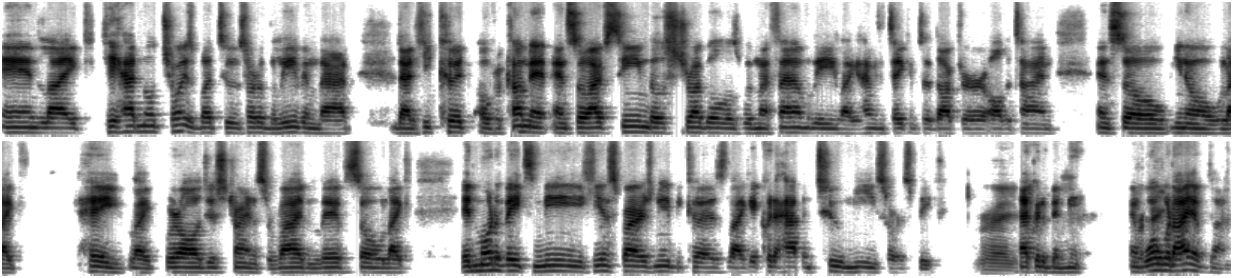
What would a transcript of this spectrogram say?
and like he had no choice but to sort of believe in that that he could overcome it and so i've seen those struggles with my family like having to take him to the doctor all the time and so you know like hey like we're all just trying to survive and live so like it motivates me. He inspires me because like it could have happened to me, so to speak. Right. That could have been me. And right. what would I have done?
